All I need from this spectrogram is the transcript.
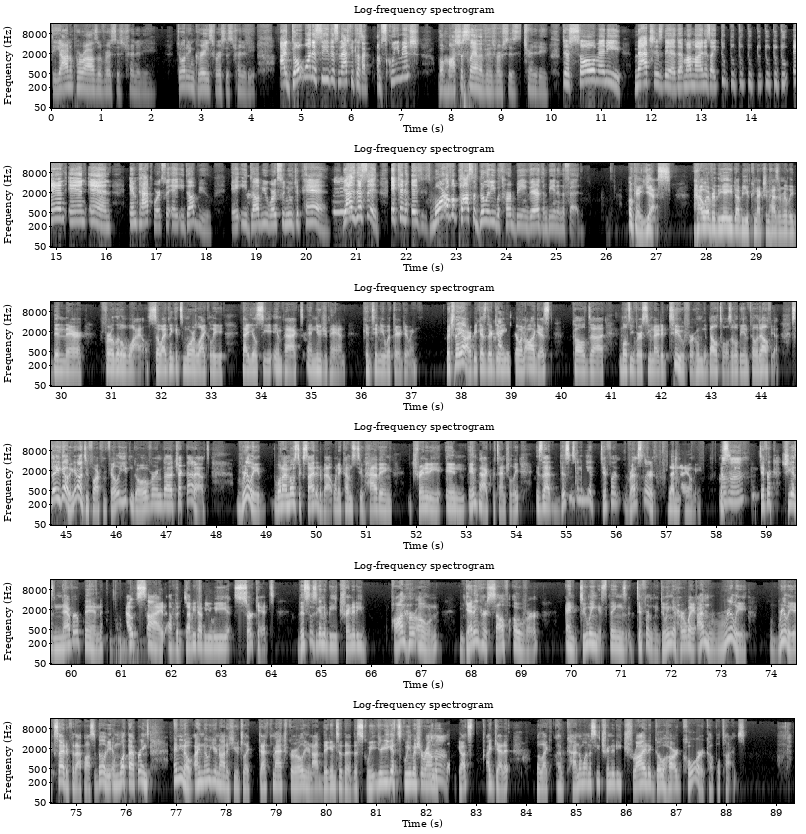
Deonna Purrazzo versus Trinity, Jordynne Grace versus Trinity. I don't want to see this match because I, I'm squeamish, but Masha Slamovich versus Trinity. There's so many matches there that my mind is like do do do do do do do do and and and Impact works for AEW. AEW works for New Japan. Mm. Yeah, listen, it can it's more of a possibility with her being there than being in the Fed. Okay, yes. However, the AEW connection hasn't really been there for a little while. So I think it's more likely that you'll see Impact and New Japan continue what they're doing, which they are because they're doing a show in August called uh, Multiverse United 2 for whom the bell tolls. It'll be in Philadelphia. So there you go. You're not too far from Philly. You can go over and uh, check that out. Really, what I'm most excited about when it comes to having Trinity in Impact potentially is that this is going to be a different wrestler than Naomi. This mm-hmm. is different. She has never been outside of the WWE circuit. This is going to be Trinity on her own, getting herself over and doing things differently, doing it her way. I'm really, really excited for that possibility and what that brings and you know, I know you're not a huge like death match girl. You're not big into the the squeak. You, you get squeamish around mm-hmm. the guts. I get it, but like, I kind of want to see Trinity try to go hardcore a couple times.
